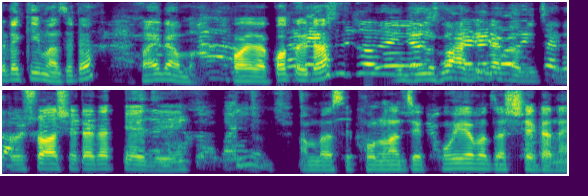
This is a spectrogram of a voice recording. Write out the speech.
এটা কি মাছ এটা? কত এটা? আশি টাকা কেজি। আমরা যে বাজার সেখানে।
